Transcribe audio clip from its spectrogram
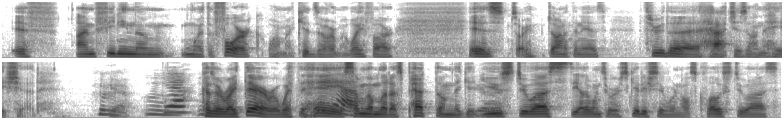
if I'm feeding them with a fork, or my kids are, or my wife are, is, sorry, Jonathan is, through the hatches on the hay shed. Hmm. Yeah. Mm. Yeah. Because they're right there. We're with the hay. Yeah. Some of them let us pet them. They get used to us. The other ones who are skittish, they weren't else close to us.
